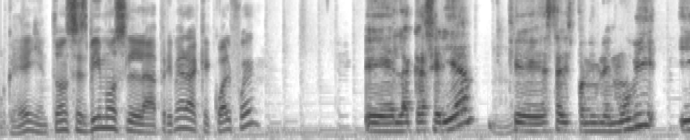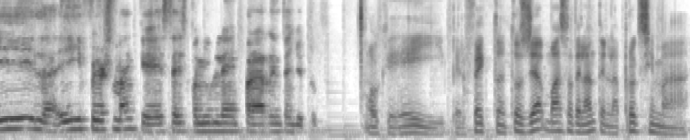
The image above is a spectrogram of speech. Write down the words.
Ok, entonces vimos la primera que cuál fue. Eh, la cacería, que está disponible en Movie, y, la, y First Man, que está disponible para renta en YouTube. Ok, perfecto. Entonces ya más adelante en la próxima,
